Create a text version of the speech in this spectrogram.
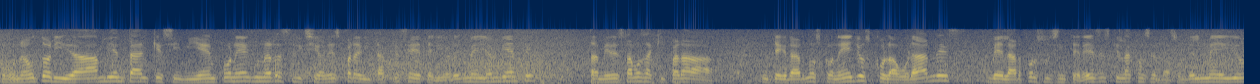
como una autoridad ambiental que si bien pone algunas restricciones para evitar que se deteriore el medio ambiente, también estamos aquí para integrarnos con ellos, colaborarles, velar por sus intereses, que es la conservación del medio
